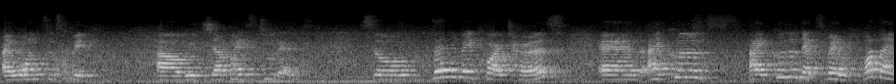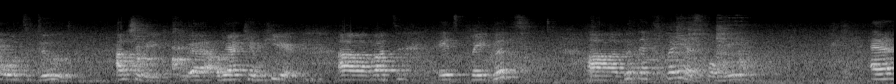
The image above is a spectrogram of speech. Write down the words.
I want to speak uh, with Japanese students. So very, very quite hurt, and I couldn't, I couldn't explain what I want to do. Actually, uh, when I came here, uh, but it's very good, uh, good experience for me. And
